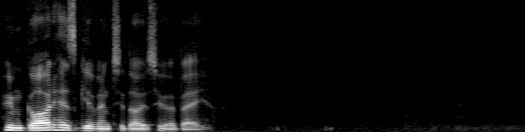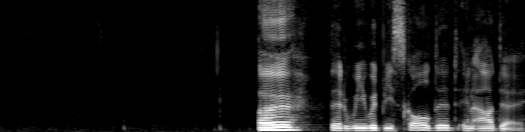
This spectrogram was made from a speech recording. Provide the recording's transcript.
whom God has given to those who obey Oh, that we would be scolded in our day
